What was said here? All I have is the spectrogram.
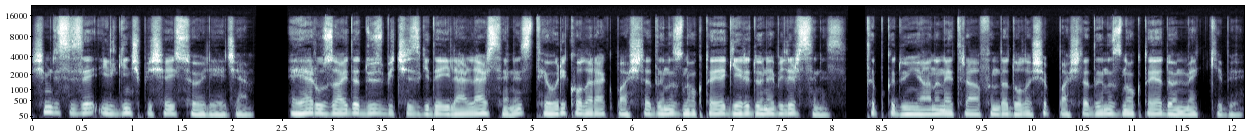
Şimdi size ilginç bir şey söyleyeceğim. Eğer uzayda düz bir çizgide ilerlerseniz teorik olarak başladığınız noktaya geri dönebilirsiniz. Tıpkı dünyanın etrafında dolaşıp başladığınız noktaya dönmek gibi.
